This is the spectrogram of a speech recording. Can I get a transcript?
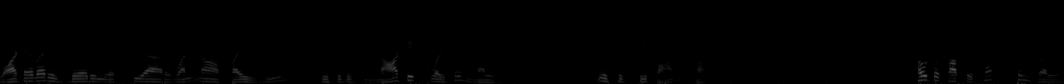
whatever is there in str1 of i, if it is not equal to null, you should keep on copying. How to copy, sir? Simple.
